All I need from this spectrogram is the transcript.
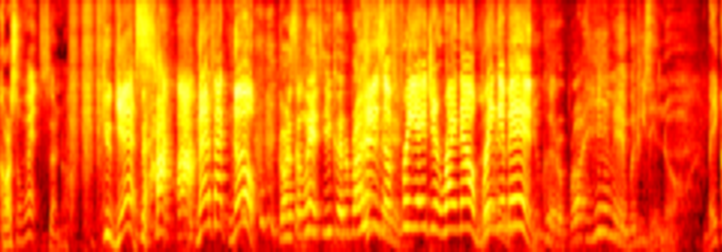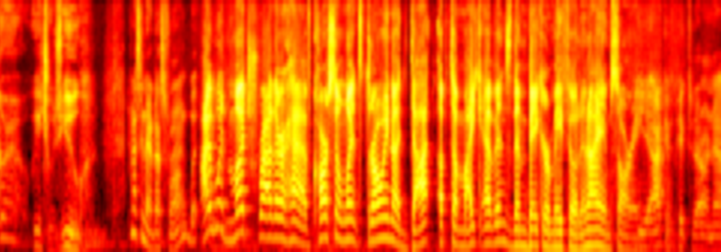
Carson Wentz. Son. You yes. Matter of fact, no. Carson Wentz, you could have brought him in. He's a free agent right now. Bring him in. You could have brought him in, but he said no. Baker, we choose you. I'm not saying that that's wrong, but I would much rather have Carson Wentz throwing a dot up to Mike Evans than Baker Mayfield, and I am sorry. yeah, I can picture that right now.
